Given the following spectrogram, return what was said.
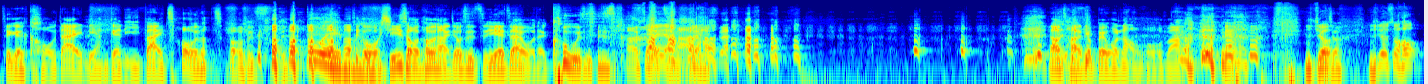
这个口袋，两个礼拜臭都臭死了。对，这个我洗手通常就是直接在我的裤子上甩两下，然后差点就被我老婆骂。你就你就说，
